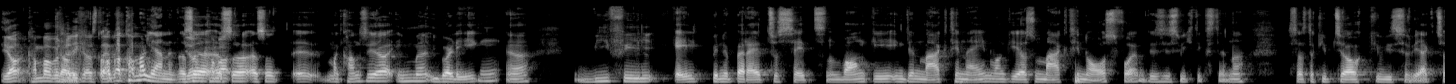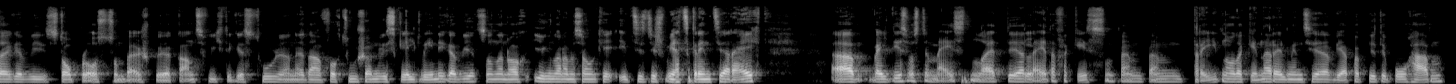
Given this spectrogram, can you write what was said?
Ja, kann man wahrscheinlich aus Aber kann man lernen. Also, ja, man, also, also äh, man kann sich ja immer überlegen, ja, wie viel Geld bin ich bereit zu setzen, wann gehe ich in den Markt hinein, wann gehe ich aus dem Markt hinaus, vor allem, das ist das Wichtigste. Ne? Das heißt, da gibt es ja auch gewisse Werkzeuge wie Stop-Loss zum Beispiel, ein ganz wichtiges Tool, ja, nicht einfach zuschauen, wie das Geld weniger wird, sondern auch irgendwann einmal sagen, okay, jetzt ist die Schmerzgrenze erreicht. Äh, weil das, was die meisten Leute ja leider vergessen beim, beim Traden oder generell, wenn sie ein Wertpapierdepot haben,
